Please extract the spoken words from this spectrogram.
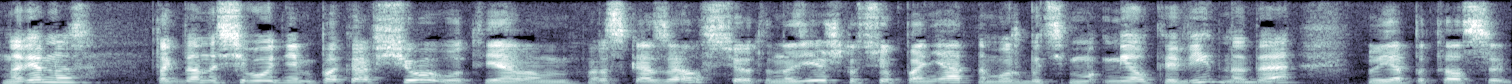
Наверное, тогда на сегодня пока все. Вот я вам рассказал все это. Надеюсь, что все понятно. Может быть, мелко видно, да? Но я пытался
